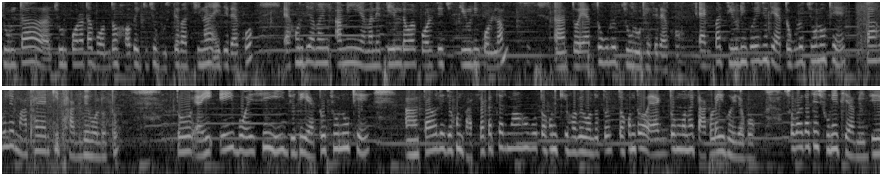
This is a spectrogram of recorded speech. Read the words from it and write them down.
চুলটা, চুল পড়াটা বন্ধ হবে কিছু বুঝতে পারছি না। এই যে দেখো, এখন যে আমি আমি মানে তেল দেওয়ার পর যে চিরুনি করলাম তো এতগুলো চুল উঠেছে দেখো। একবার চিরুনি করে যদি এতগুলো চুল উঠে, তাহলে মাথায় আর কি থাকবে বলো তো? তো এই এই বয়সেই যদি এত চুল উঠে তাহলে যখন বাচ্চা কাচ্চার মা হব তখন কি হবে বলো তো? তখন তো একদম মনে হয় টাকলাই হয়ে যাব। সবার কাছে শুনেছি আমি যে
